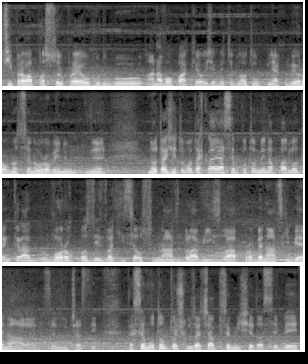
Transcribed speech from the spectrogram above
příprava prostoru pro jeho hudbu a naopak, jo, že by to mělo tu úplně jakoby rovnocenou rovinu. No takže to bylo takhle, já jsem potom mi napadlo tenkrát, o rok později, 2018 byla výzva pro Benátský bienále se zúčastnit. Tak jsem o tom trošku začal přemýšlet, asi by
